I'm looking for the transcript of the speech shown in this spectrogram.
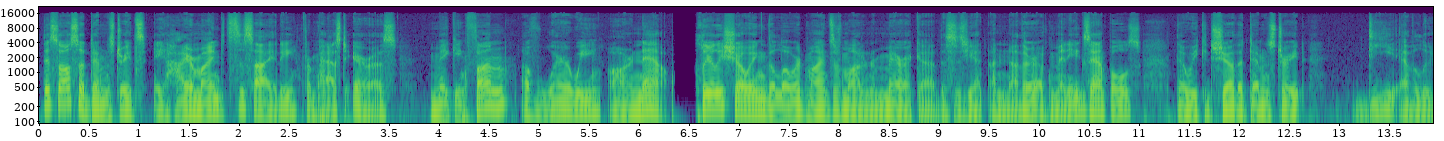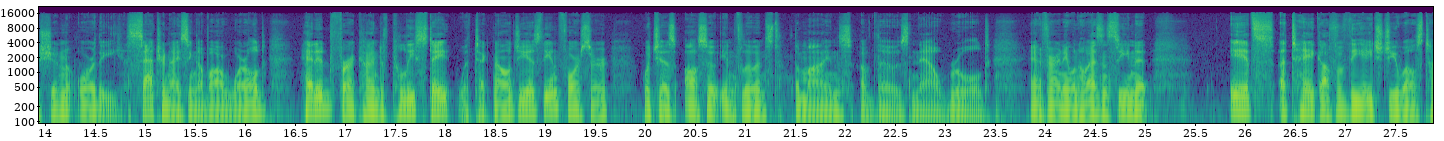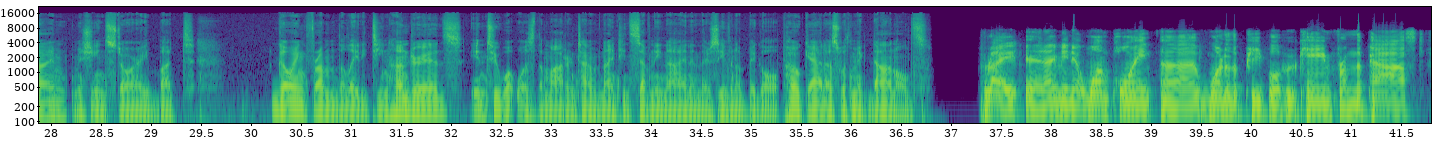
This also demonstrates a higher minded society from past eras making fun of where we are now. Clearly showing the lowered minds of modern America, this is yet another of many examples that we could show that demonstrate de evolution, or the Saturnizing of our world, headed for a kind of police state with technology as the enforcer, which has also influenced the minds of those now ruled. And for anyone who hasn't seen it, it's a take off of the H.G. Wells Time Machine story, but going from the late 1800s into what was the modern time of 1979, and there's even a big old poke at us with McDonald's. Right. And I mean, at one point, uh, one of the people who came from the past,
